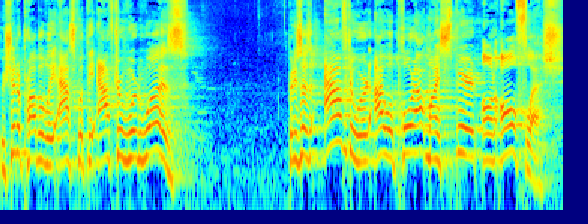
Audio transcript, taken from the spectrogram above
We should have probably asked what the afterward was. But he says, Afterward, I will pour out my spirit on all flesh.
